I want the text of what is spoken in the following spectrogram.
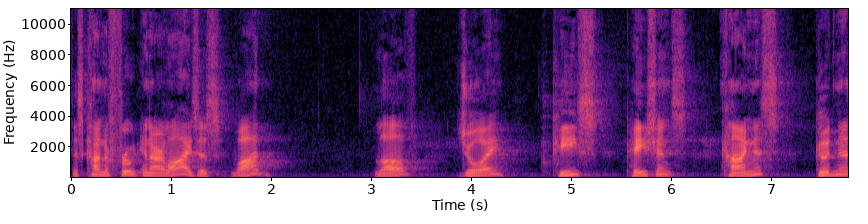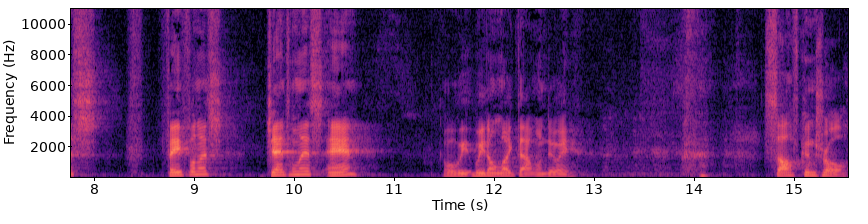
this kind of fruit in our lives is what? Love, joy, peace, patience, kindness, goodness, faithfulness, gentleness, and well, we, we don't like that one, do we? Self control.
